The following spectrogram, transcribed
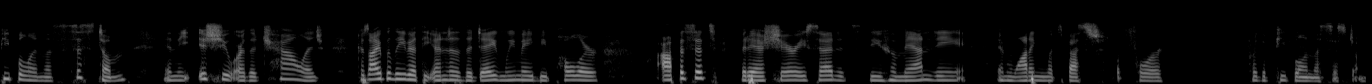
people in the system and the issue or the challenge? Because I believe at the end of the day, we may be polar opposites, but as Cheri said, it's the humanity and wanting what's best for for the people in the system.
